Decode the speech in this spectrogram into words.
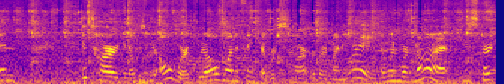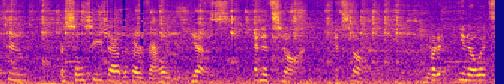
And it's hard, you know, because we all work. We all want to think that we're smart with our money, Right. and when we're not, we start to associate that with our value. Yes. And it's not. It's not. But it, you know, it's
